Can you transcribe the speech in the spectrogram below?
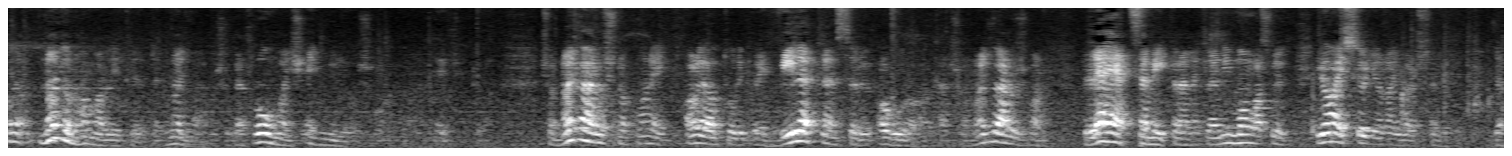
olyan, nagyon hamar létrejöttek nagyvárosok, tehát Róma is egy milliós volt. És a nagyvárosnak van egy aleatórikus, egy véletlenszerű agóra hatása. A nagyvárosban lehet személytelenek lenni, ma azt mondjuk, jaj, szörnyű a nagyváros. De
